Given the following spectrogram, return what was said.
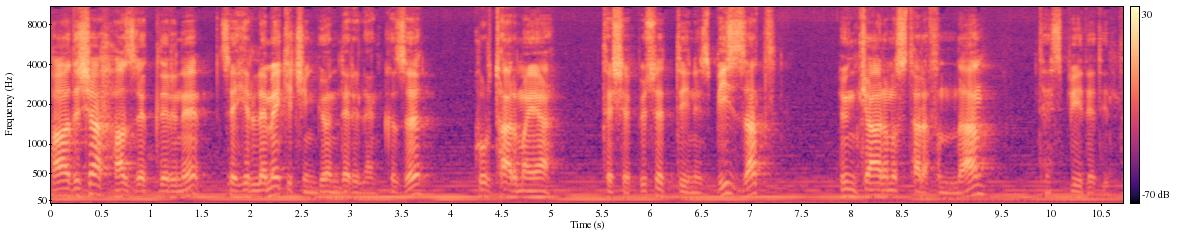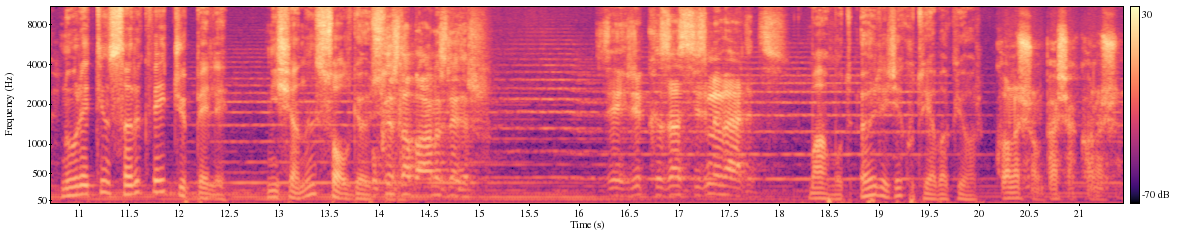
padişah hazretlerini zehirlemek için gönderilen kızı kurtarmaya teşebbüs ettiğiniz bizzat hünkârımız tarafından tespit edildi. Nurettin sarık ve cübbeli. Nişanı sol Bu göğsü. kızla bağınız nedir? Zehri kıza siz mi verdiniz? Mahmut öylece kutuya bakıyor. Konuşun paşa konuşun.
